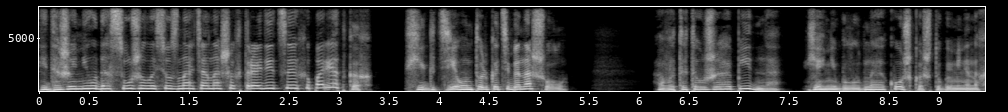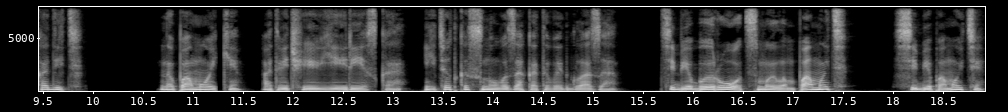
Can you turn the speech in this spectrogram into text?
и даже не удосужилась узнать о наших традициях и порядках. И где он только тебя нашел? А вот это уже обидно. Я не блудная кошка, чтобы меня находить. На помойке, отвечаю ей резко, и тетка снова закатывает глаза. Тебе бы рот с мылом помыть. Себе помойте,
